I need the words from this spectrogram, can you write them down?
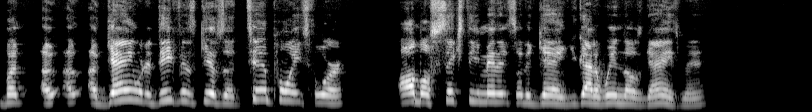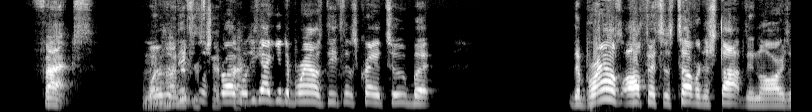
but a, a, a game where the defense gives a 10 points for almost 60 minutes of the game. You got to win those games, man. Facts. I mean, it was a defensive struggle. You got to get the Browns defense credit too, but the Browns offense is tougher to stop than ours.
